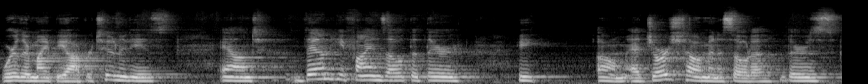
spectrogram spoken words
where there might be opportunities. And then he finds out that there, he, um, at Georgetown, Minnesota, there's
